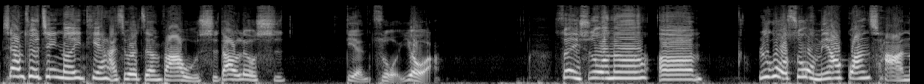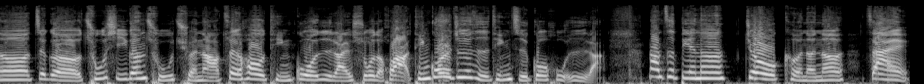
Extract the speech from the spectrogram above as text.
像最近呢一天还是会增发五十到六十点左右啊，所以说呢，呃。如果说我们要观察呢，这个除息跟除权啊，最后停过日来说的话，停过日就是指停止过户日啦。那这边呢，就可能呢，在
